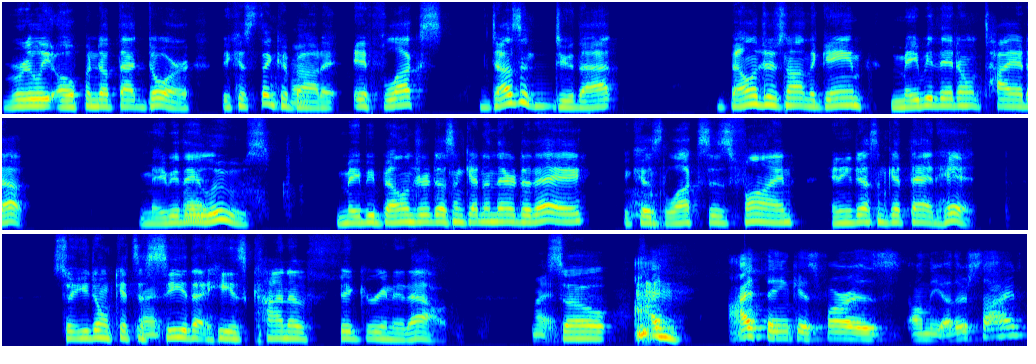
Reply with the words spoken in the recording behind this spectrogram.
really opened up that door. Because think uh-huh. about it, if Lux doesn't do that, Bellinger's not in the game. Maybe they don't tie it up. Maybe they Right. lose. Maybe Bellinger doesn't get in there today because uh-huh. Lux is fine and he doesn't get that hit. So you don't get to Right. see that he's kind of figuring it out. Right. So I I think as far as on the other side,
